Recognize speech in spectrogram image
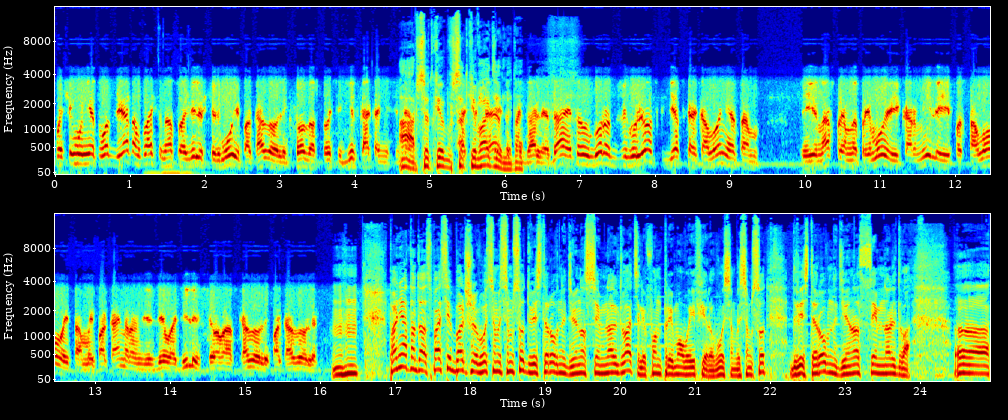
почему нет? Вот в девятом классе нас возили в тюрьму и показывали, кто за что сидит, как они сидят. А, все-таки как водили, и да? так далее. Да, это город Жигулевск, детская колония там. И нас прям напрямую и кормили, и по столовой, там, и по камерам везде водили, все рассказывали, показывали. Мгм. Понятно, да, спасибо большое. 8 800 200 ровно 9702, телефон прямого эфира. 8 800 200 ровно 9702. Э,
